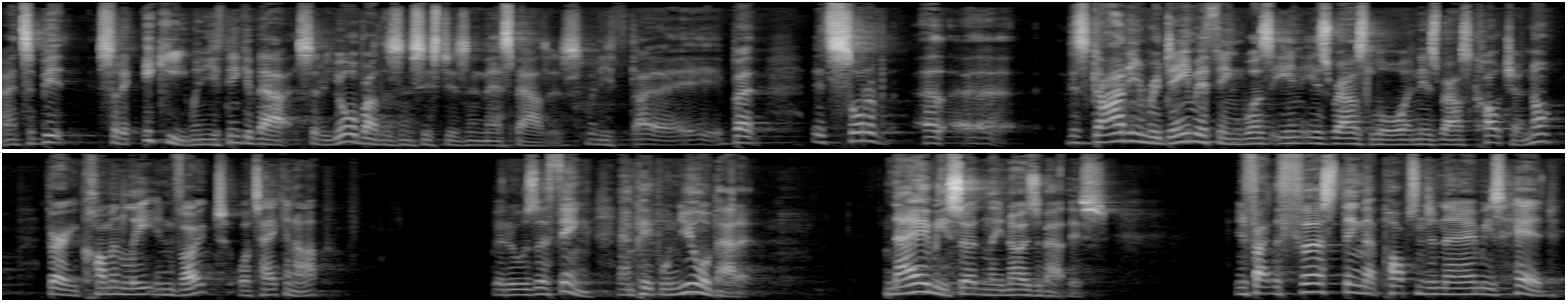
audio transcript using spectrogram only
It's a bit sort of icky when you think about sort of your brothers and sisters and their spouses. When you, uh, but it's sort of uh, uh, this guardian redeemer thing was in Israel's law and Israel's culture, not very commonly invoked or taken up, but it was a thing, and people knew about it. Naomi certainly knows about this. In fact, the first thing that pops into Naomi's head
